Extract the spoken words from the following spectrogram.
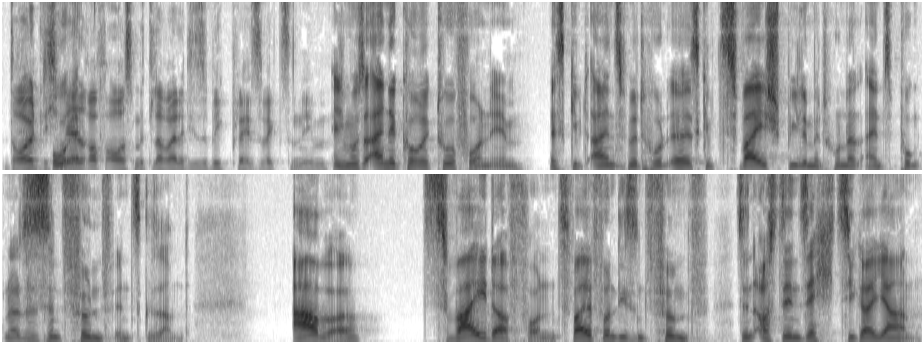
deutlich Oh, mehr äh, darauf aus, mittlerweile diese Big Plays wegzunehmen. ich muss eine Korrektur vornehmen. Es gibt eins mit, äh, es gibt zwei Spiele mit 101 Punkten, also es sind fünf insgesamt. Aber zwei davon, zwei von diesen fünf, sind aus den 60er Jahren.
